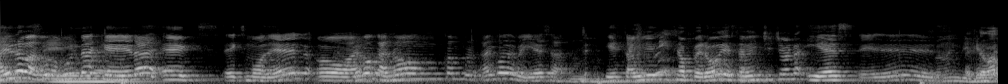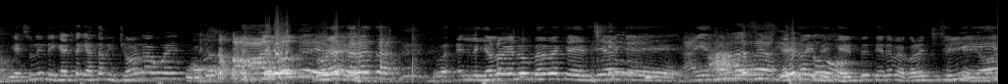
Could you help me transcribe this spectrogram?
hay una vagabunda que era ex, ex model o algo ganó un algo de belleza y está bien se operó y está bien chichona y es, es y es un indigente que anda bichola, güey. Yo lo vi en un bebé que decía que ay esta Ah, sí, esta cierto. indigente tiene mejores chichis Sí, que yo. sí,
